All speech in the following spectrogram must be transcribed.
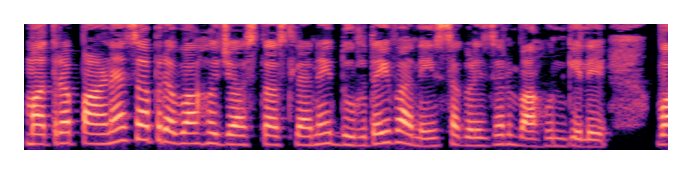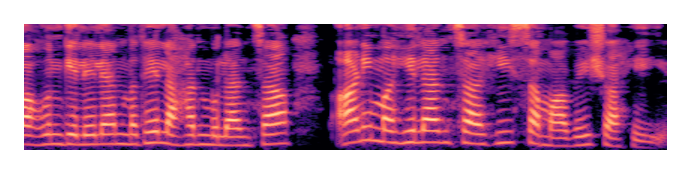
मात्र पाण्याचा प्रवाह जास्त असल्याने दुर्दैवाने सगळेजण वाहून गेले. वाहून गेलेल्यांमध्ये लहान मुलांचा आणि महिलांचाही समावेश आहे.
